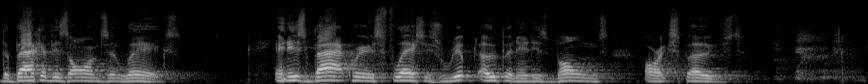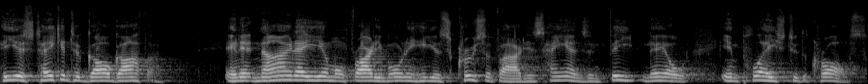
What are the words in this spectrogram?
the back of his arms and legs, and his back, where his flesh is ripped open and his bones are exposed. He is taken to Golgotha, and at 9 a.m. on Friday morning, he is crucified, his hands and feet nailed in place to the cross.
